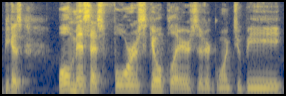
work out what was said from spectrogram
because Ole Miss has four skill players that are going to be,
